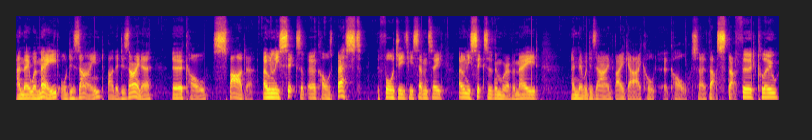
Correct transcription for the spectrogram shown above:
and they were made or designed by the designer Ercole Spada. Only six of Ercole's best, the Ford GT70, only six of them were ever made. And they were designed by a guy called Ercole. So that's that third clue.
